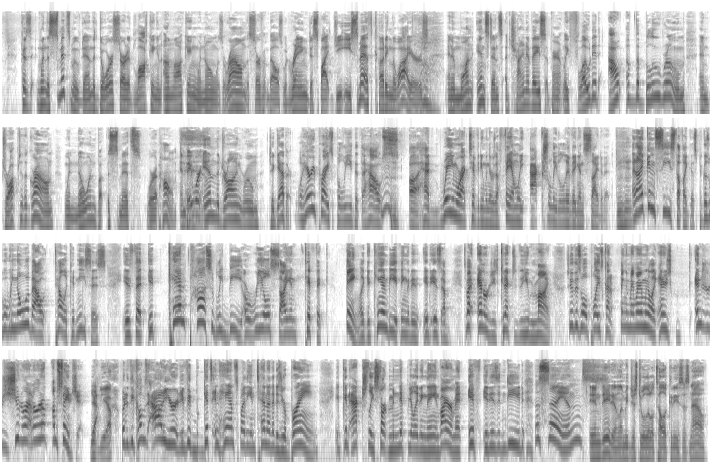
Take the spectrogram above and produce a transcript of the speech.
Because when the Smiths moved in, the doors started locking and unlocking when no one was around. The servant bells would ring despite G.E. Smith cutting the wires. and in one instance, a china vase apparently floated out of the blue room and dropped to the ground when no one but the Smiths were at home. And they were in the drawing room together. Well, Harry Price believed that the house hmm. Uh, had way more activity when there was a family actually living inside of it. And I can see stuff like this because what we know about telekinesis is that it can possibly be a real scientific thing. Like it can be a thing that it, it is a. It's about energies connected to the human mind. So you have this whole place kind of bing, like energies, energies shooting around. around. I'm saying shit. Yeah. Yep. But if it comes out of your, if it gets enhanced by the antenna that is your brain, it can actually start manipulating the environment if it is indeed a science. Indeed. And let me just do a little telekinesis now.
